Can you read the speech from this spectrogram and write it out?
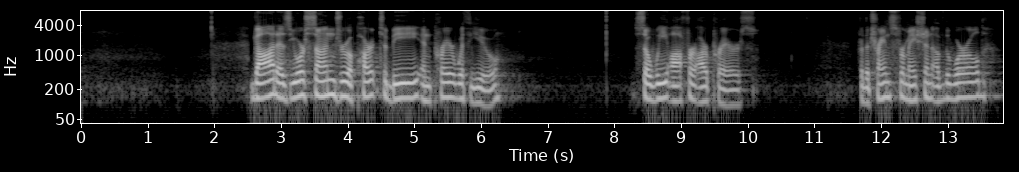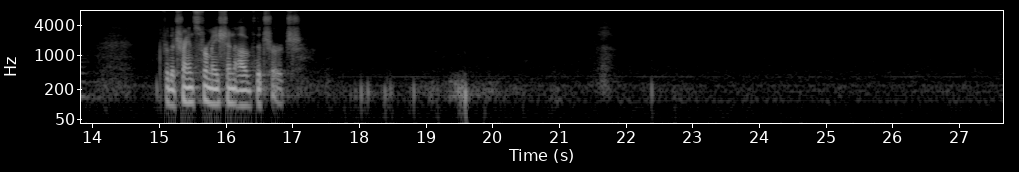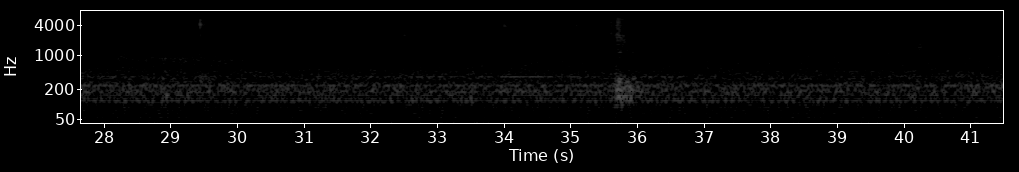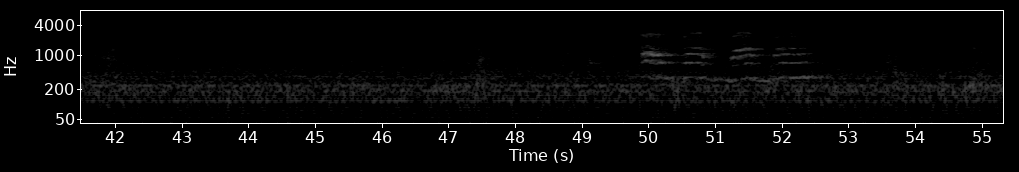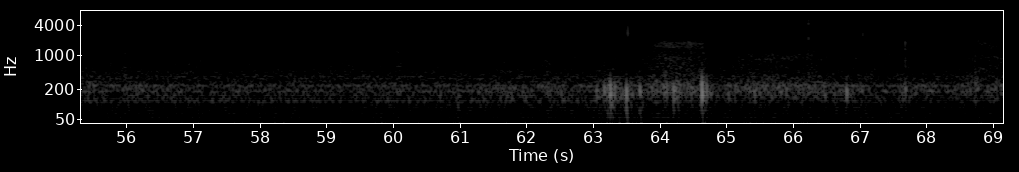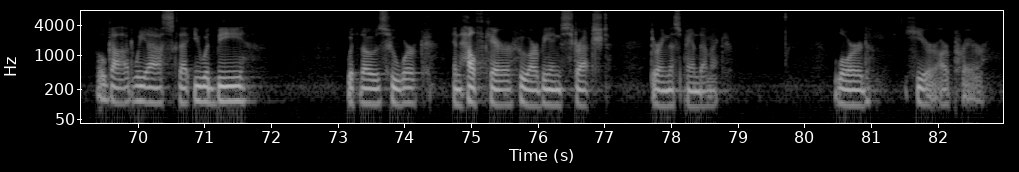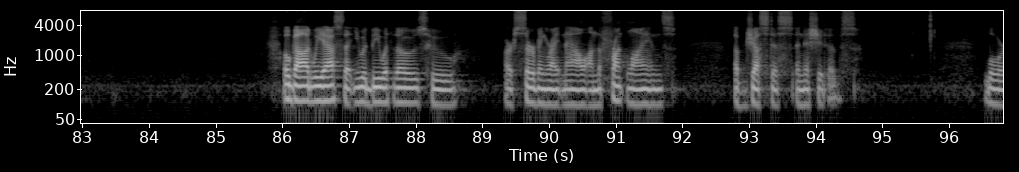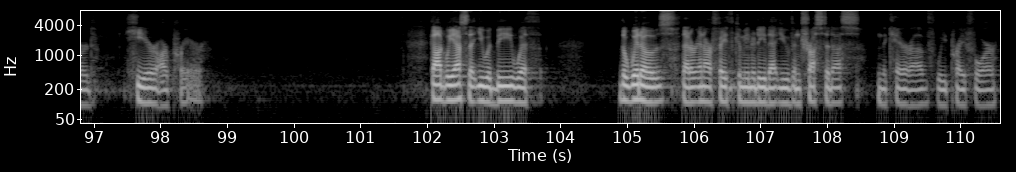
God, as your Son drew apart to be in prayer with you, so we offer our prayers for the transformation of the world, for the transformation of the church. Oh God, we ask that you would be with those who work in healthcare who are being stretched during this pandemic. Lord, hear our prayer. Oh God, we ask that you would be with those who are serving right now on the front lines of justice initiatives. Lord, hear our prayer. God, we ask that you would be with the widows that are in our faith community that you've entrusted us in the care of. We pray for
